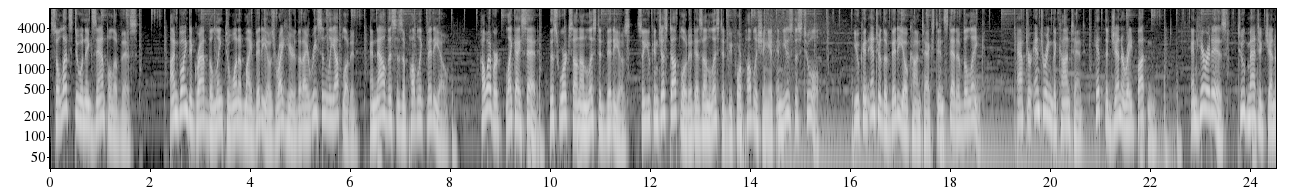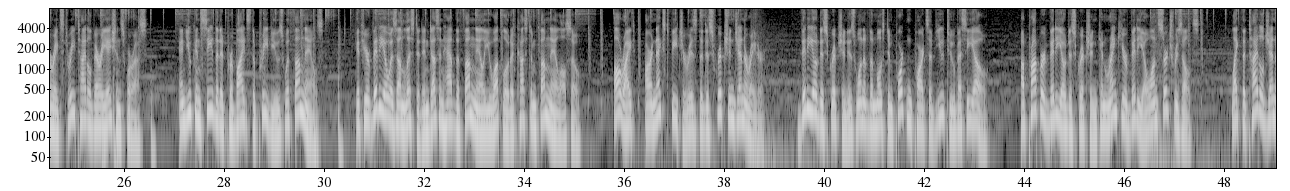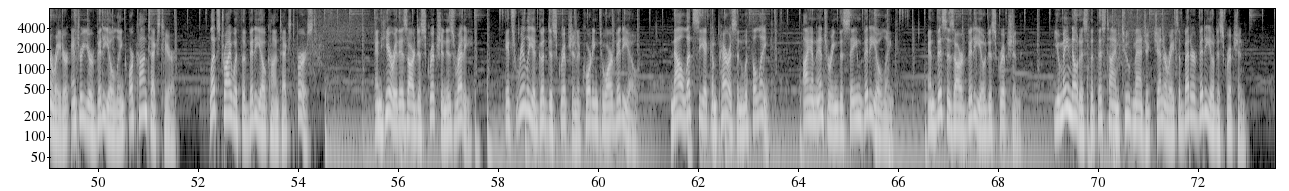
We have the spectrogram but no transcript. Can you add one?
So let's do an example of this. I'm going to grab the link to one of my videos right here that I recently uploaded, and now this is a public video. However, like I said, this works on unlisted videos, so you can just upload it as unlisted before publishing it and use this tool. You can enter the video context instead of the link. After entering the content, hit the Generate button. And here it is, Tube Magic generates three title variations for us. And you can see that it provides the previews with thumbnails. If your video is unlisted and doesn't have the thumbnail you upload a custom thumbnail also. Alright, our next feature is the description generator. Video description is one of the most important parts of YouTube SEO. A proper video description can rank your video on search results. Like the title generator enter your video link or context here. Let's try with the video context first. And here it is our description is ready. It's really a good description according to our video. Now let's see a comparison with the link. I am entering the same video link. And this is our video description. You may notice that this time Tube Magic generates a better video description.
